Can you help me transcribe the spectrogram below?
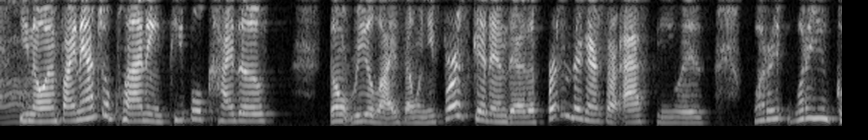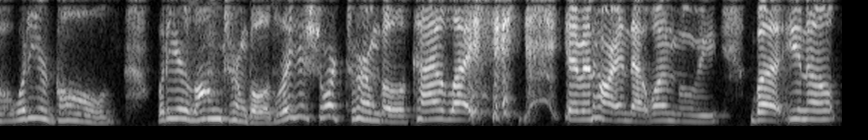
Oh. You know, in financial planning, people kind of don't realize that when you first get in there, the first thing they're going to start asking you is, "What are what are you go? What are your goals? What are your long term goals? What are your short term goals?" Kind of like Kevin Hart in that one movie. But you know,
